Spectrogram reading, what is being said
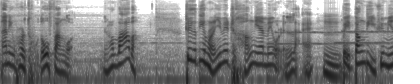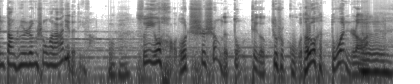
但那块土都翻过，你说挖吧。这个地方因为常年没有人来，嗯被当地居民当成扔生活垃圾的地方，，OK，所以有好多吃剩的动，这个就是骨头有很多，你知道吧？嗯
